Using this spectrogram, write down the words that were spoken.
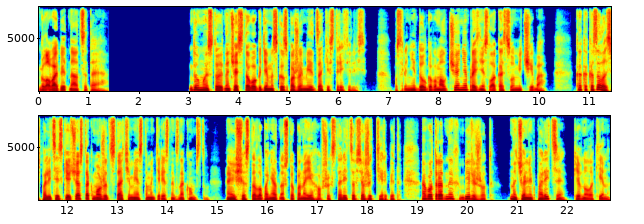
Глава 15 Думаю, стоит начать с того, где мы с госпожой Мидзаки встретились. После недолгого молчания произнесла Кайсуми Чиба. Как оказалось, полицейский участок может стать местом интересных знакомств. А еще стало понятно, что понаехавших столица все же терпит, а вот родных бережет. «Начальник полиции?» — кивнула Кин.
